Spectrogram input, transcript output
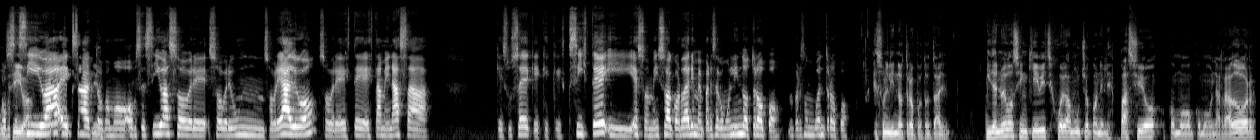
obsesiva, exacto, como obsesiva sobre, sobre, un, sobre algo, sobre este, esta amenaza que sucede, que, que, existe, y eso me hizo acordar y me parece como un lindo tropo, me parece un buen tropo. Es un lindo tropo, total. Y de nuevo Sienkiewicz juega mucho con el espacio como, como narrador.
